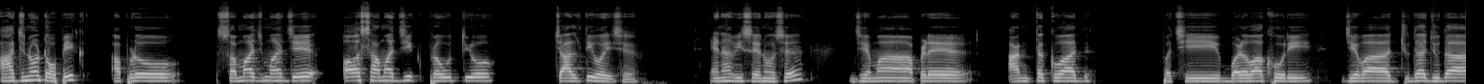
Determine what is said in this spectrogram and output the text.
આજનો ટોપિક આપણો સમાજમાં જે અસામાજિક પ્રવૃત્તિઓ ચાલતી હોય છે, એના વિશેનો છે. જેમાં આપણે આતંકવાદ, પછી બળવાખોરી જેવા જુદા જુદા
